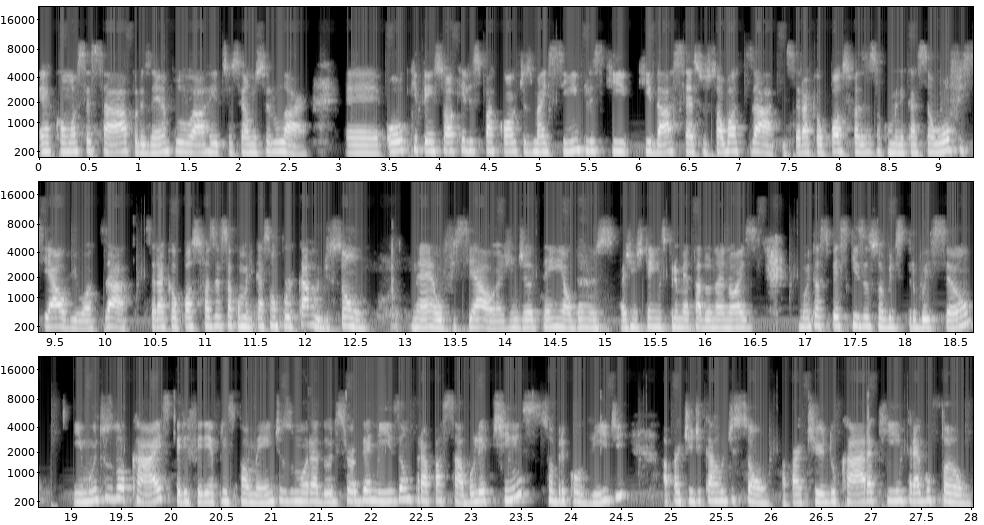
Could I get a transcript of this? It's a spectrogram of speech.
é, como acessar, por exemplo, a rede social no celular. É, ou que tem só aqueles pacotes mais simples que, que dá acesso só ao WhatsApp. Será que eu posso fazer essa comunicação oficial via WhatsApp? Será que eu posso fazer essa comunicação por carro de som, né, oficial? A gente já tem alguns, a gente tem experimentado na nós muitas pesquisas sobre distribuição em muitos locais, periferia principalmente, os moradores se organizam para passar boletins sobre Covid a partir de carro de som, a partir do cara que entrega o pão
